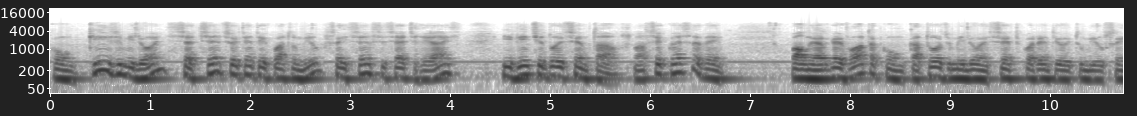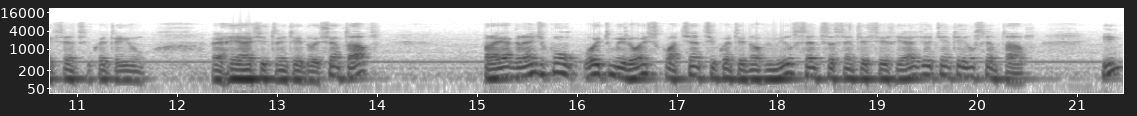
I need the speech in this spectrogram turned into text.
com R$ 15.784.607,22. Na sequência vem Balneário Gaivota com R$ 14.148.651,32. Praia Grande com R$ 8.459.166,81. E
